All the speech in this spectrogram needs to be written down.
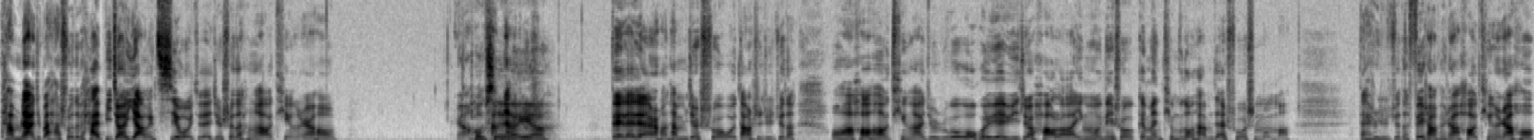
他们俩就把他说的还比较洋气，我觉得就说的很好听，然后，然后他们俩就。对对对，然后他们就说，我当时就觉得哇，好好听啊！就如果我会粤语就好了，因为我那时候根本听不懂他们在说什么嘛。但是就觉得非常非常好听。然后，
